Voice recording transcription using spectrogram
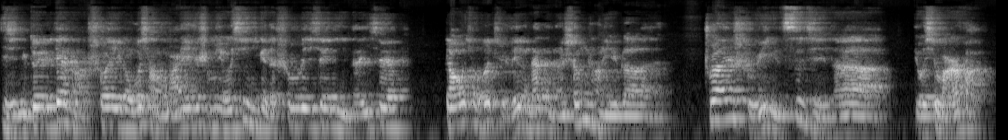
你你对着电脑说一个我想玩一个什么游戏，你给它输入一些你的一些要求和指令，它可能生成一个专属于你自己的游戏玩法，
